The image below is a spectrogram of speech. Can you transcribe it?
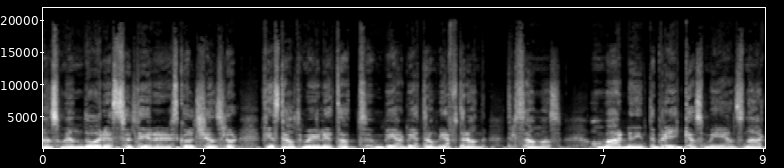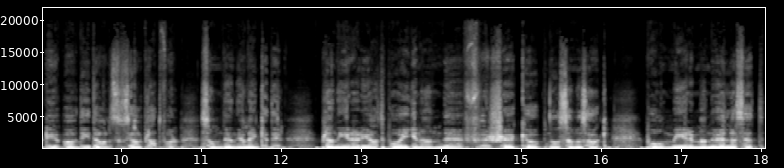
men som ändå resulterar i skuldkänslor finns det alltid möjlighet att bearbeta dem i efterhand tillsammans. Om världen inte berikas med en sån här typ av digital social plattform som den jag länkar till planerar jag att på egen hand eh, försöka uppnå samma sak på mer manuella sätt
